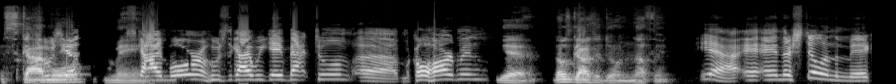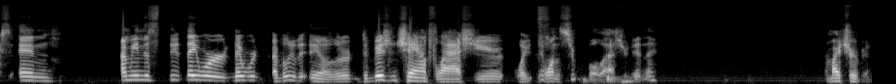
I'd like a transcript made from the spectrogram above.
Skyy Who's Moore. mean, Skyy Moore. Who's the guy we gave back to him? Uh, Mecole Hardman. yeah, those guys are doing nothing. Yeah, and, and they're still in the mix. And I mean, this they were they were I believe that, you know they're division champs last year. Wait, they won the Super Bowl last year, didn't they? Am I tripping?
